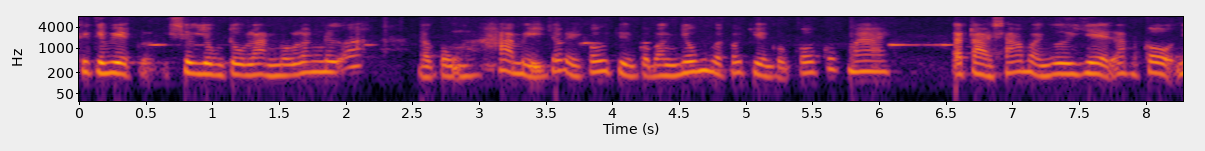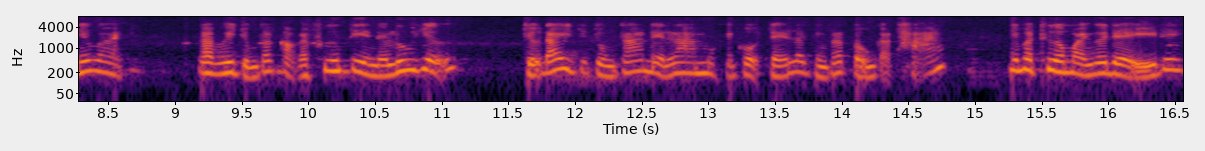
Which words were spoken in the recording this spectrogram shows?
Thì cái việc sử dụng tủ lạnh một lần nữa nó cũng hà mỹ cho cái câu chuyện của bằng nhung và câu chuyện của cô cúc mai là tại sao mọi người dễ làm cổ như vậy? Là vì chúng ta có cái phương tiện để lưu giữ. Trước đây thì chúng ta để làm một cái cổ tế là chúng ta tốn cả tháng. Nhưng mà thường mọi người để ý đi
